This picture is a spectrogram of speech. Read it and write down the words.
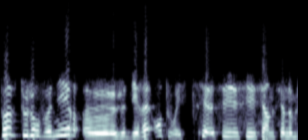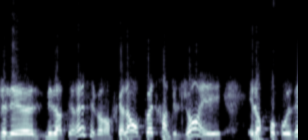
peuvent toujours venir, je dirais, en touriste. Si, un, un, objet les, les intéresse, et bien dans ce cas-là, on peut être indulgent et, et leur proposer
